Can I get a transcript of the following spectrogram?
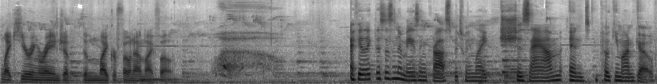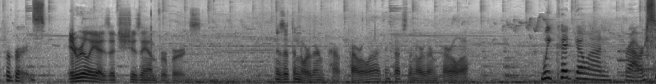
like hearing range of the microphone on my phone. I feel like this is an amazing cross between like Shazam and Pokemon Go for birds. It really is. It's Shazam for birds. Is it the northern par- parula? I think that's the northern parula. We could go on for hours.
